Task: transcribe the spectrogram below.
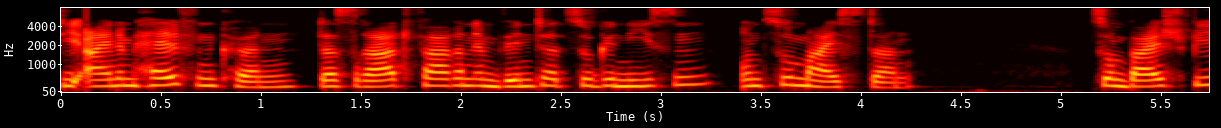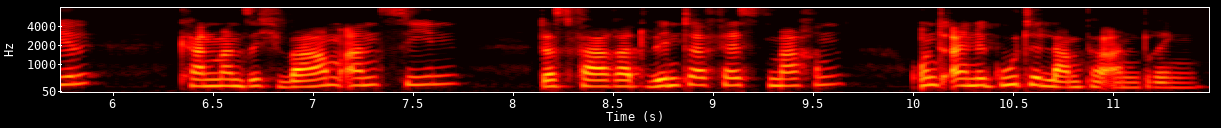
die einem helfen können, das Radfahren im Winter zu genießen und zu meistern. Zum Beispiel kann man sich warm anziehen, das Fahrrad winterfest machen und eine gute Lampe anbringen.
